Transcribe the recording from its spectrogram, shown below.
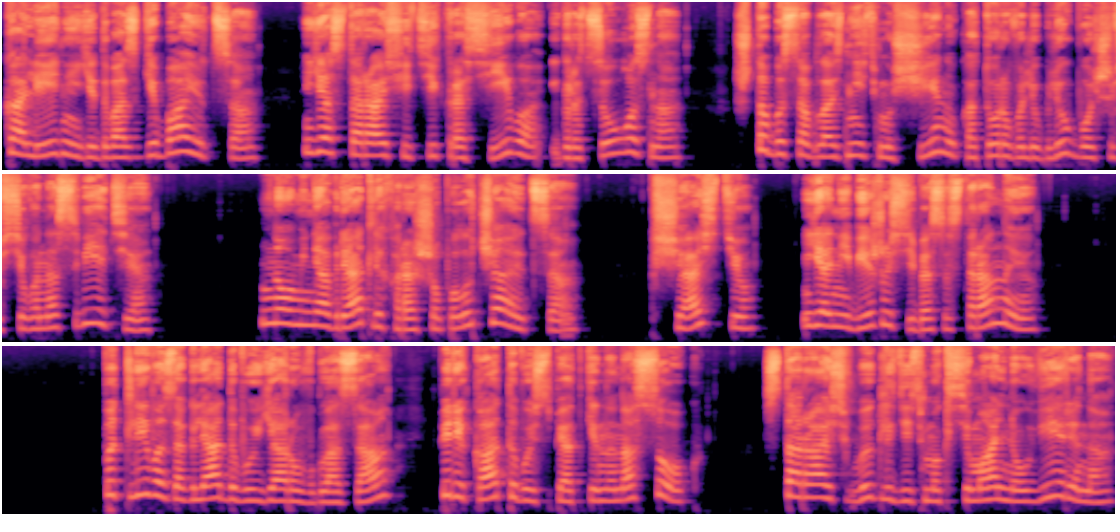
Колени едва сгибаются. Я стараюсь идти красиво и грациозно – чтобы соблазнить мужчину, которого люблю больше всего на свете. Но у меня вряд ли хорошо получается. К счастью, я не вижу себя со стороны. Пытливо заглядываю Яру в глаза, перекатываюсь с пятки на носок. Стараюсь выглядеть максимально уверенно,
